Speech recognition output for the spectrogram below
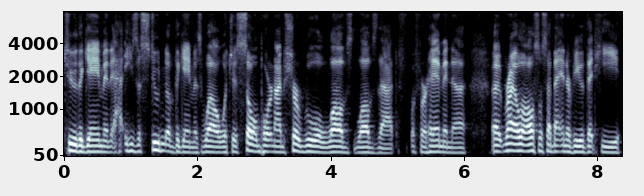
to the game and he's a student of the game as well which is so important. I'm sure Rhule loves loves that for him and uh, uh also said that interview that he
